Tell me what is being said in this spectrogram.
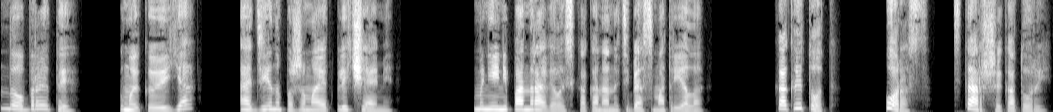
«Добрая ты», — хмыкаю я, а Дина пожимает плечами. Мне не понравилось, как она на тебя смотрела. Как и тот, Хорос, старший который.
